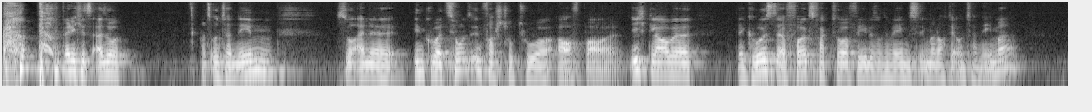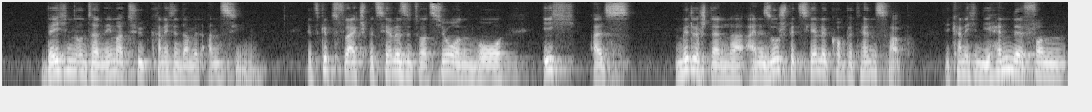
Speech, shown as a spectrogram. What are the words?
Wenn ich jetzt also als Unternehmen so eine Inkubationsinfrastruktur aufbaue, ich glaube, der größte Erfolgsfaktor für jedes Unternehmen ist immer noch der Unternehmer. Welchen Unternehmertyp kann ich denn damit anziehen? Jetzt gibt es vielleicht spezielle Situationen, wo ich als Mittelständler eine so spezielle Kompetenz habe, die kann ich in die Hände von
